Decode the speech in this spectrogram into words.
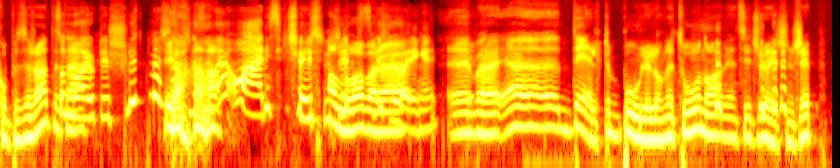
kompiser sa. Som nå har gjort det slutt med Ja. sine, og er i situationships var med bare, 20-åringer. eh, Jeg delte boliglån i to, nå er vi i en situationship.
